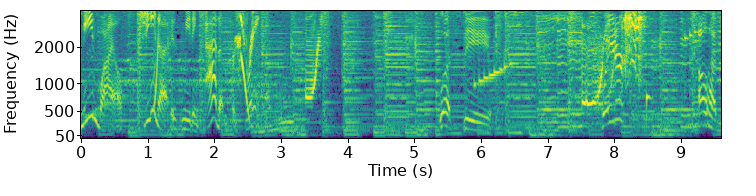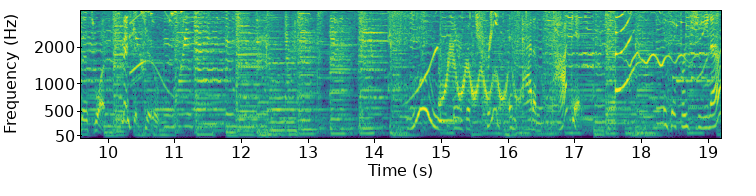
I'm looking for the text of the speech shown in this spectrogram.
Meanwhile, Gina is meeting Adam for drinks. Let's see. Waiter! I'll have this one. Make it two. Ooh, there's a treat in Adam's pocket. Is it for Gina?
